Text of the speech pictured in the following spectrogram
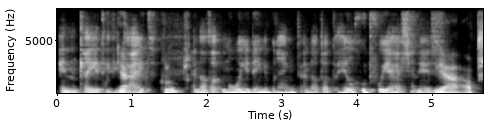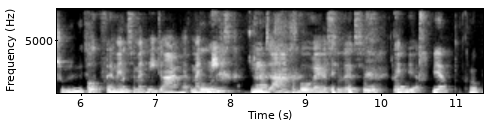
in creativiteit. klopt. En dat dat mooie dingen brengt en dat dat heel goed voor je hersenen is. Ja, absoluut. Ook voor En- mensen met niet, aange- met niet, niet aangeboren hersenletsel. Klopt. Ja. Ja, klopt.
